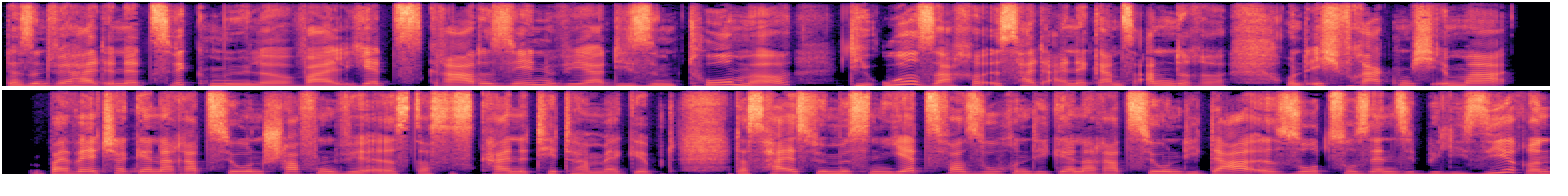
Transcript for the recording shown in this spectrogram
Da sind wir halt in der Zwickmühle, weil jetzt gerade sehen wir ja die Symptome. Die Ursache ist halt eine ganz andere. Und ich frage mich immer, bei welcher Generation schaffen wir es, dass es keine Täter mehr gibt? Das heißt, wir müssen jetzt versuchen, die Generation, die da ist, so zu sensibilisieren,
